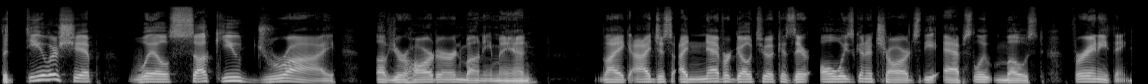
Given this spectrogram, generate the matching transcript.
The dealership will suck you dry of your hard earned money, man. Like I just I never go to it because they're always going to charge the absolute most for anything.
